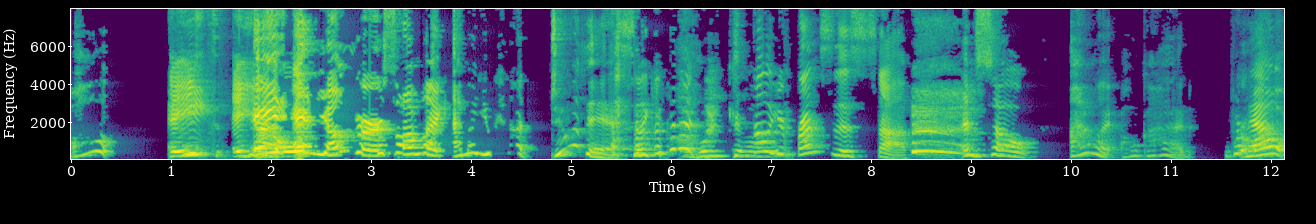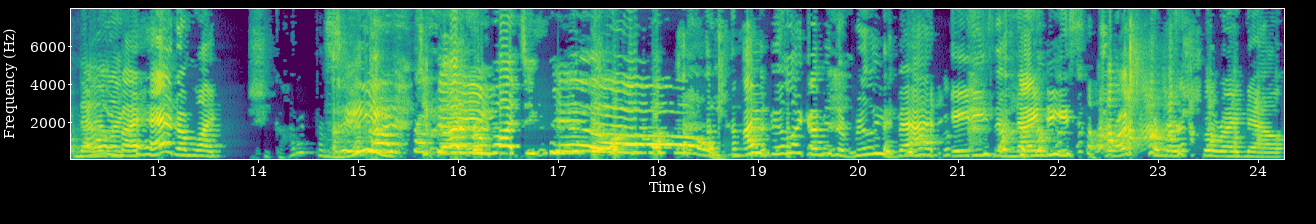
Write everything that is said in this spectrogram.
all eight, eight old. and younger. So I'm like, Emma, you cannot do this. Like, you cannot Oh tell your friends this stuff. And so I'm like, oh God. We're Now, now now in like- my head, I'm like, she got it from She me. got it from She got it from watching you. I feel like I'm in a really bad 80s and 90s drug commercial right now.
